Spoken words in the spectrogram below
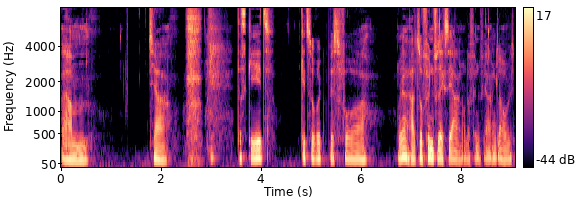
Ähm, Tja, das geht, geht zurück bis vor, ja, halt so fünf, sechs Jahren oder fünf Jahren, glaube ich.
